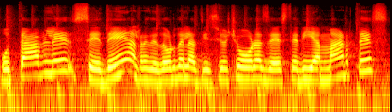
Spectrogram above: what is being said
potable se dé alrededor de las 18 horas de este día martes.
